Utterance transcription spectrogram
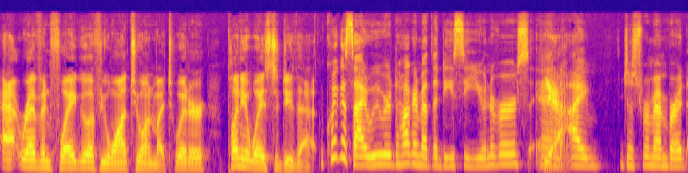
at Revan Fuego if you want to on my Twitter. Plenty of ways to do that. Quick aside, we were talking about the DC universe, and Yeah. I just remembered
